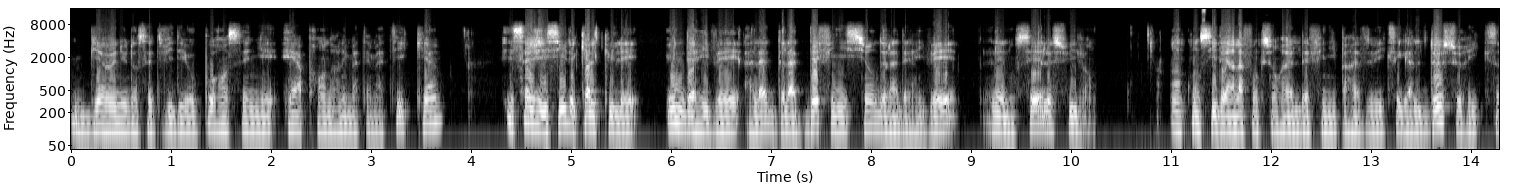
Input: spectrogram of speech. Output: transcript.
Bienvenue dans cette vidéo pour enseigner et apprendre les mathématiques. Il s'agit ici de calculer une dérivée à l'aide de la définition de la dérivée. L'énoncé est le suivant. On considère la fonction réelle définie par f de x égale 2 sur x.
